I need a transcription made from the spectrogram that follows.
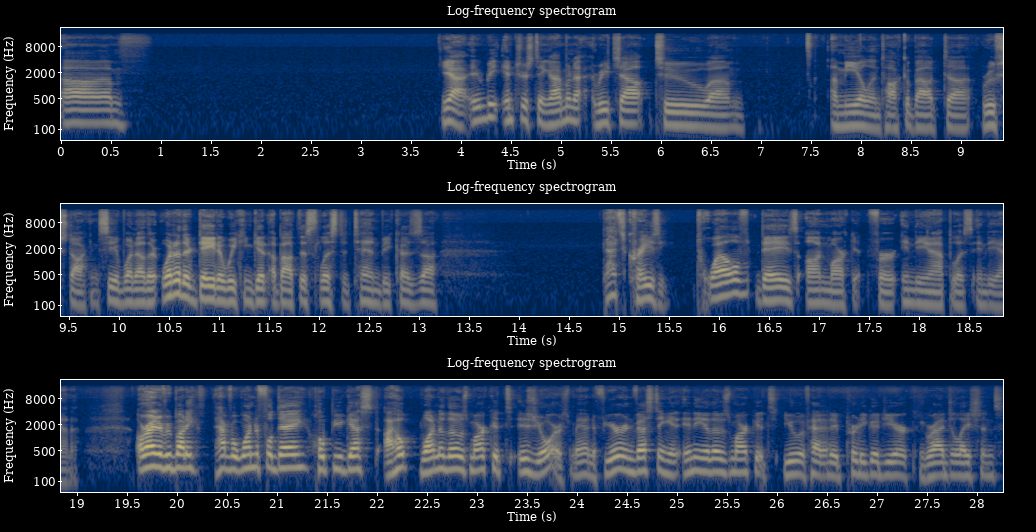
Um, yeah, it would be interesting. I'm going to reach out to um, Emil and talk about uh, Roofstock and see what other what other data we can get about this list of 10 because uh, that's crazy. 12 days on market for Indianapolis, Indiana. All right, everybody, have a wonderful day. Hope you guessed. I hope one of those markets is yours, man. If you're investing in any of those markets, you have had a pretty good year. Congratulations.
